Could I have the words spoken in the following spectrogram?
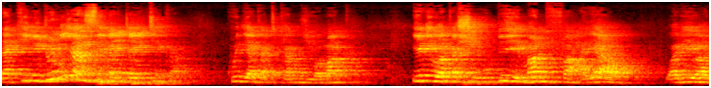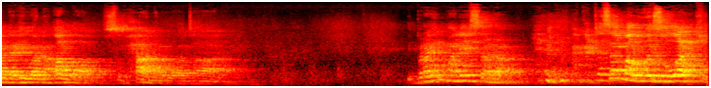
lakini dunia nzima itaitika kuja katika mji wa Maka ili wakashuhudie manufaa yao walioandaliwa na Allah subhanahu wa ta'ala. Ibrahimu alayhi salam akatazama uwezo wake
